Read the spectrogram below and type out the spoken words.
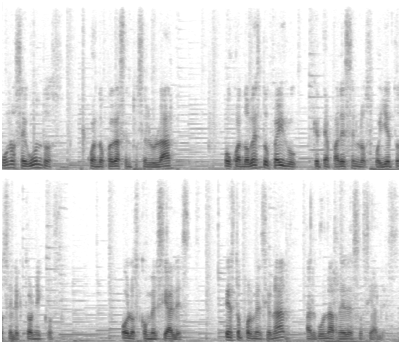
unos segundos cuando juegas en tu celular o cuando ves tu Facebook que te aparecen los folletos electrónicos o los comerciales esto por mencionar algunas redes sociales.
